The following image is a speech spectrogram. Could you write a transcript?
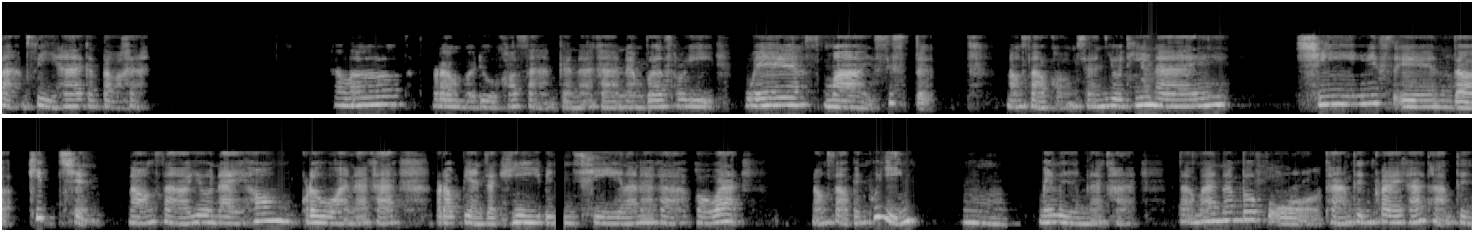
3 4 5 กันต่อค่ะ Hello เรามาดูข้อ 3 กันนะคะ Number 3 Where's my sister น้องสาวของฉันอยู่ที่ไหน She's in the kitchen น้องสาวอยู่ในห้องครัวนะคะ เราเปลี่ยนจาก he เป็น she แล้วนะคะ เพราะว่าน้องสาวเป็นผู้หญิง อืม ไม่ลืมนะคะ ต่อมา number four ถามถึงใครคะ ถามถึง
